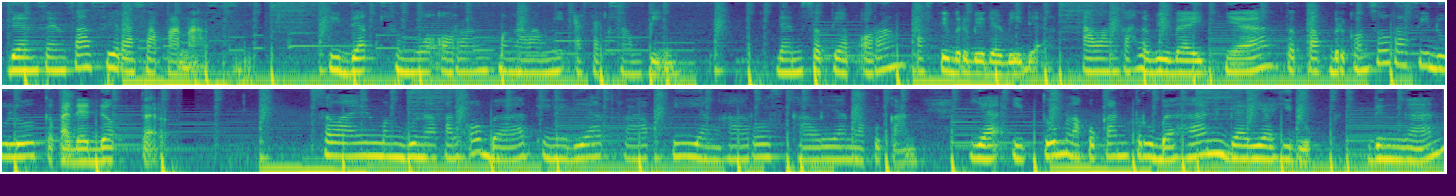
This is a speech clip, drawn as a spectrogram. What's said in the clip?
dan sensasi rasa panas tidak semua orang mengalami efek samping dan setiap orang pasti berbeda-beda. Alangkah lebih baiknya tetap berkonsultasi dulu kepada dokter. Selain menggunakan obat, ini dia terapi yang harus kalian lakukan, yaitu melakukan perubahan gaya hidup dengan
